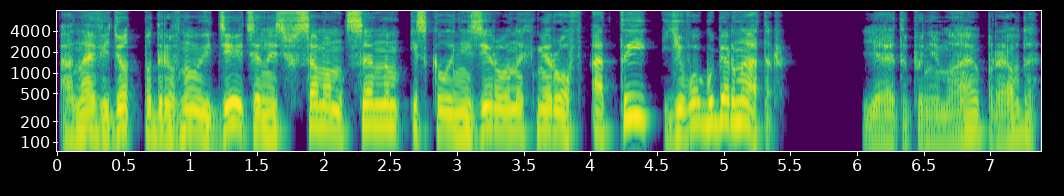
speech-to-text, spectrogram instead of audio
Она ведет подрывную деятельность в самом ценном из колонизированных миров, а ты его губернатор. Я это понимаю, правда.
